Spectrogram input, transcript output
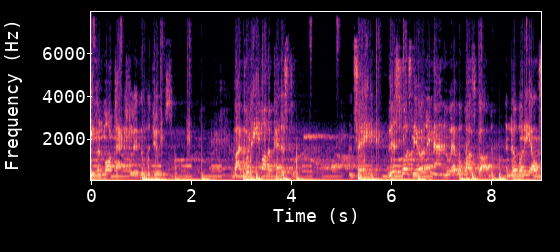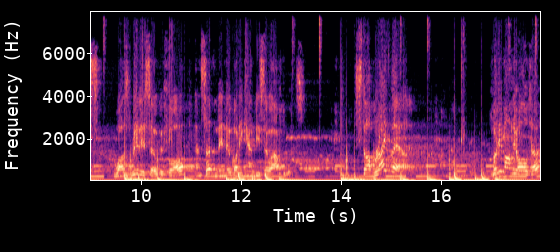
even more tactfully than the Jews, by putting him on a pedestal and saying, this was the only man who ever was God, and nobody else was really so before, and certainly nobody can be so afterwards. Stop right there. Put him on the altar,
